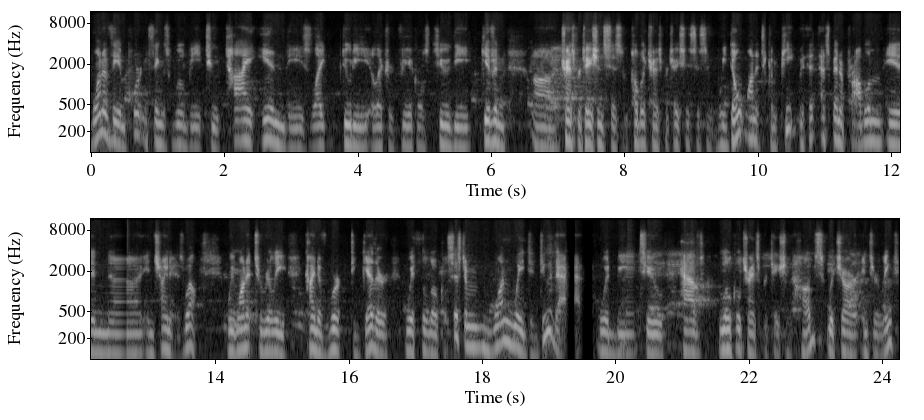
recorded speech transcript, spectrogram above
one of the important things will be to tie in these light duty electric vehicles to the given uh, transportation system, public transportation system. We don't want it to compete with it. That's been a problem in uh, in China as well. We want it to really kind of work together with the local system. One way to do that would be to have local transportation hubs, which are interlinked.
